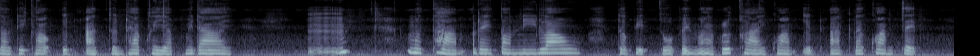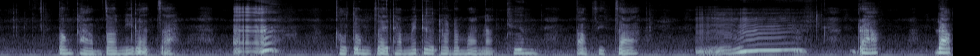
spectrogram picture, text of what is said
จากที่เขาอึดอัดจนแทบขยับไม่ได้ อืมมาถามอะไรตอนนี้เล่า ธอบิดตัวไปมาเพื่อคลายความอึดอัดและความเจ็บ ต้องถามตอนนี้แหละจ้ะเขาตรงใจทำให้เธอทรมานหนักขึ้น ตอบสิจ๊ะรัก รัก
